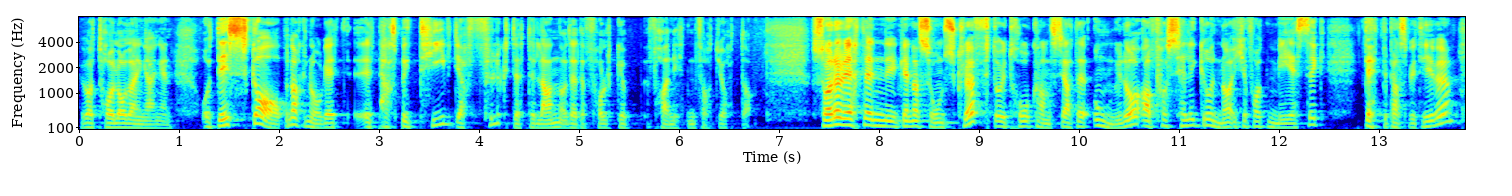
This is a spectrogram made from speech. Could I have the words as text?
Hun var tolv år den gangen. Og det skaper nok noe, et, et perspektiv. De har fulgt dette landet og dette folket fra 1948. Så har det vært en generasjonskløft, og jeg tror kanskje at unge da, av forskjellige grunner ikke har fått med seg dette perspektivet,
